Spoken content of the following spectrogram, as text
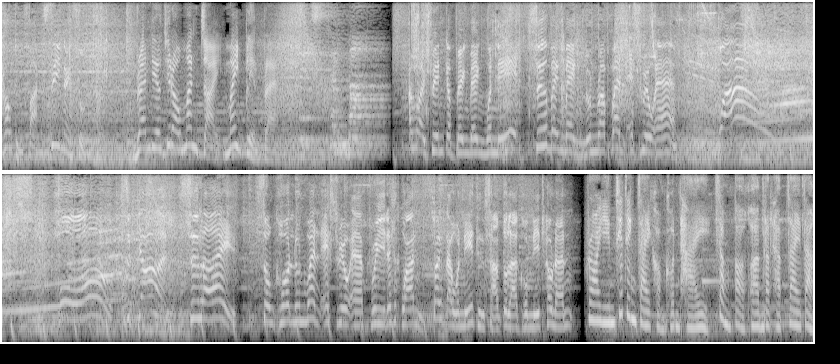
เข้าถึงฟันซี่ในสุด แบรนด์เดียวที่เรามั่นใจไม่เปลี่ยนแปลง อร่อยฟินกับเบงเบงวันนี้ ซื้อเบงเบงลุ้นรับแว่น s r e a l Air ว้าว ส่งโค้ดลุ้นแว่น x r e a l Air ฟรีได้ทุกวัน ตั้งแต่วันนี้ถึง 3 ตุลาคมนี้เท่านั้น รอยยิ้มที่จริงใจของคนไทย ส่งต่อความประทับใจจาก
